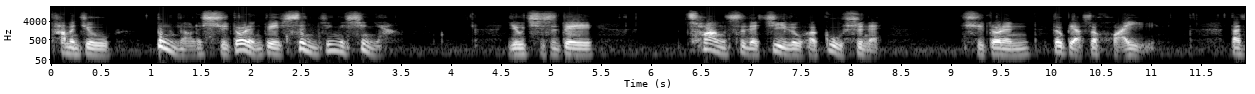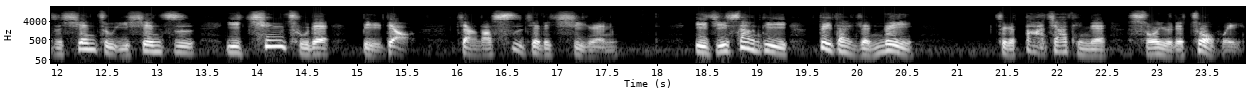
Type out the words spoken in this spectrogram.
他们就动摇了许多人对圣经的信仰，尤其是对创世的记录和故事呢，许多人都表示怀疑。但是先祖与先知以清楚的笔调讲到世界的起源，以及上帝对待人类这个大家庭的所有的作为。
